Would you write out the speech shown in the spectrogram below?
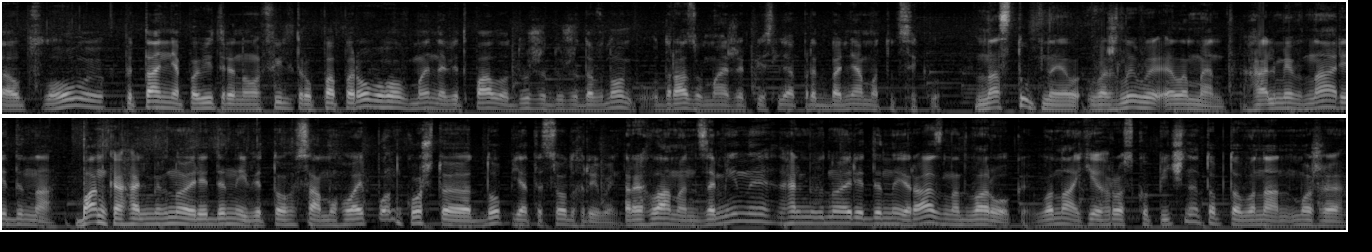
та обслуговую. Питання повітряного фільтру паперового в мене відпало дуже дуже давно, одразу майже після придбання мотоциклу. Наступний важливий елемент гальмівна рідина. Банка гальмівної рідини від того самого iPhone коштує до 500 гривень. Регламент заміни гальмівної рідини раз на два роки. Вона гігроскопічна, тобто вона може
